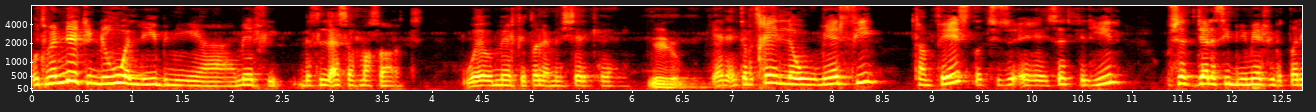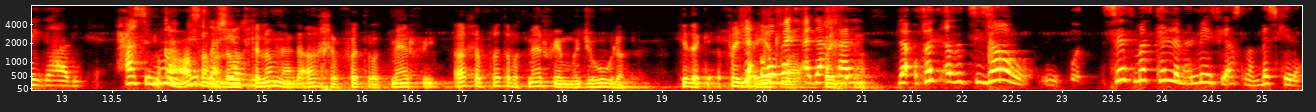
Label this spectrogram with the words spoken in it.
وتمنيت إنه هو اللي يبني آه، ميرفي بس للأسف ما صارت. وميرفي طلع من الشركة يعني. إيوه. يعني أنت بتخيل لو ميرفي كان face ضد آه، سيث في ال heel وسيث جالس يبني ميرفي بالطريقة هذه. حاسس إنه ما كان بيطلع شيء لو تكلمنا على آخر فترة ميرفي آخر فترة ميرفي مجهولة. كذا فجأة لا هو فجأة دخل فجأة. لا فجأة ضد سيزارو. سيث ما تكلم عن ميرفي أصلا بس كذا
